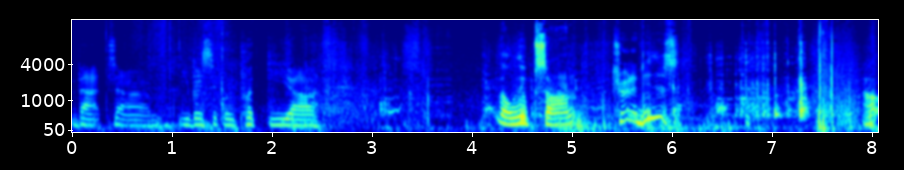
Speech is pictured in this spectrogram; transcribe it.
that um, you basically put the uh, the loops on. I'm trying to do this. Oh.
